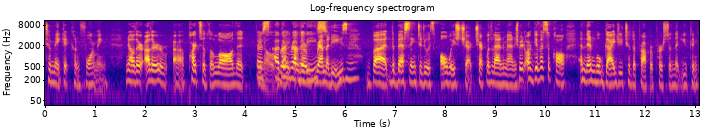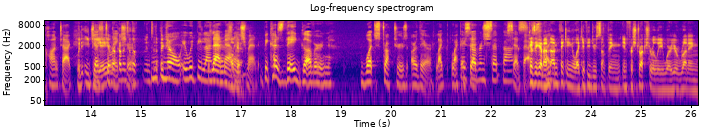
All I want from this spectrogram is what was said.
to make it conforming. Now there are other uh, parts of the law that There's you know, other right, remedies. Mm-hmm. but the best thing to do is always check. Check with land management or give us a call, and then we'll guide you to the proper person that you can contact. Would just EPA to ever make come sure. into the into the picture? no, it would be land, land management. management because they govern what structures are there. Like like I said, govern sh- setbacks. setbacks, Because again, I'm. I'm thinking like if you do something infrastructurally where you're running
